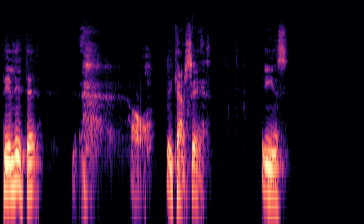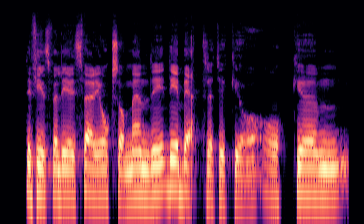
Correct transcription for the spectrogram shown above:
Det är lite, ja, det kanske är ingen, det finns väl det i Sverige också, men det, det är bättre tycker jag. Och um,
